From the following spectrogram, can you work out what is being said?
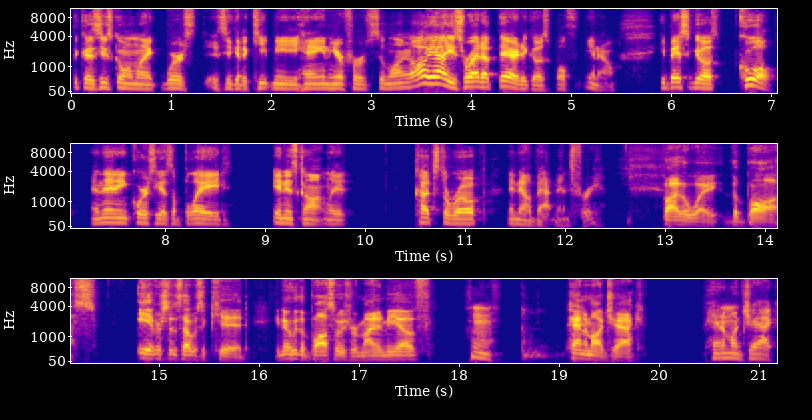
because he's going like, where's is he going to keep me hanging here for so long? Oh yeah, he's right up there. And he goes, well, you know, he basically goes, cool. And then of course he has a blade in his gauntlet, cuts the rope, and now Batman's free. By the way, the boss. Ever since I was a kid, you know who the boss always reminded me of? Hmm. Panama Jack. Panama Jack.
